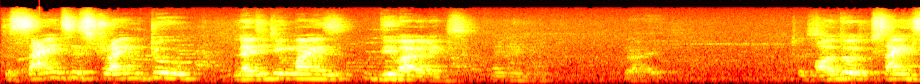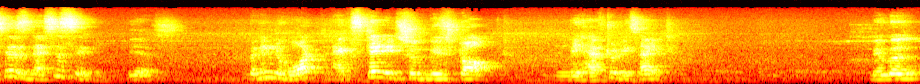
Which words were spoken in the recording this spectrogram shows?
Mm. The science is trying to legitimize the violence. Mm. Right. Although science is necessary, Yes. but in what extent it should be stopped, we have to decide. Because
